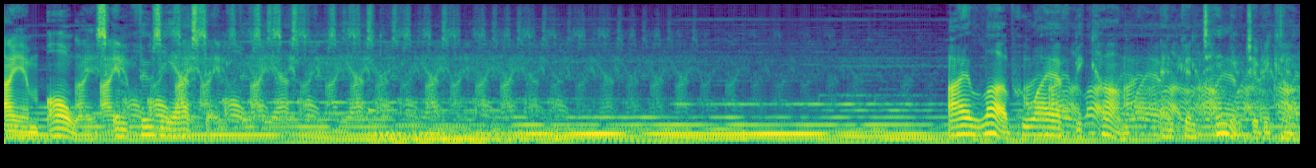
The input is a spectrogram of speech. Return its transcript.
I am always enthusiastic. I love who I have become and continue to become.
